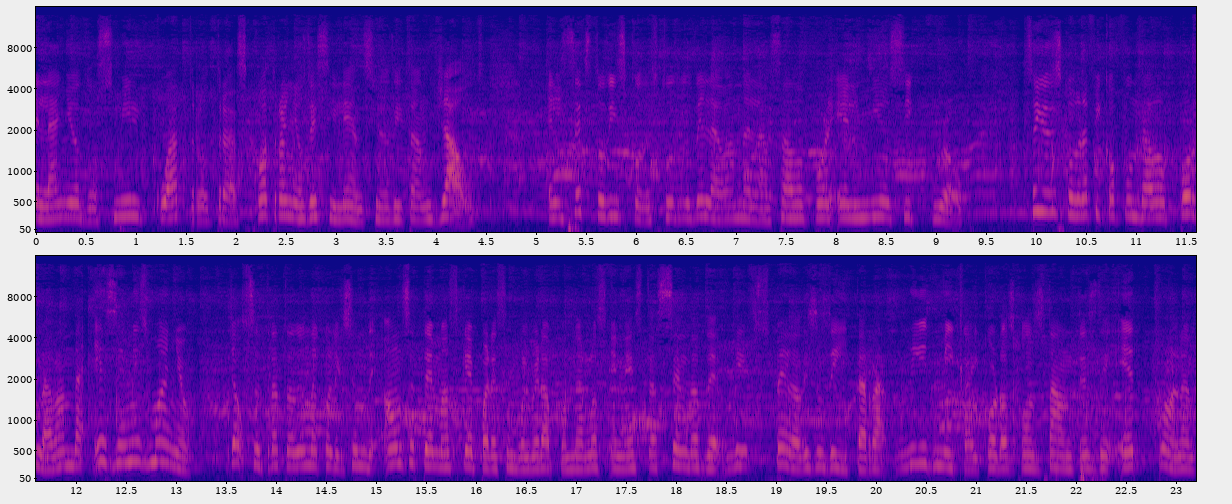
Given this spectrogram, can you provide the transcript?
El año 2004, tras cuatro años de silencio, editan Jout, el sexto disco de estudio de la banda lanzado por el Music Group, sello discográfico fundado por la banda ese mismo año. Jout se trata de una colección de 11 temas que parecen volver a ponerlos en estas sendas de riffs pegadizos de guitarra rítmica y coros constantes de Ed Roland,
